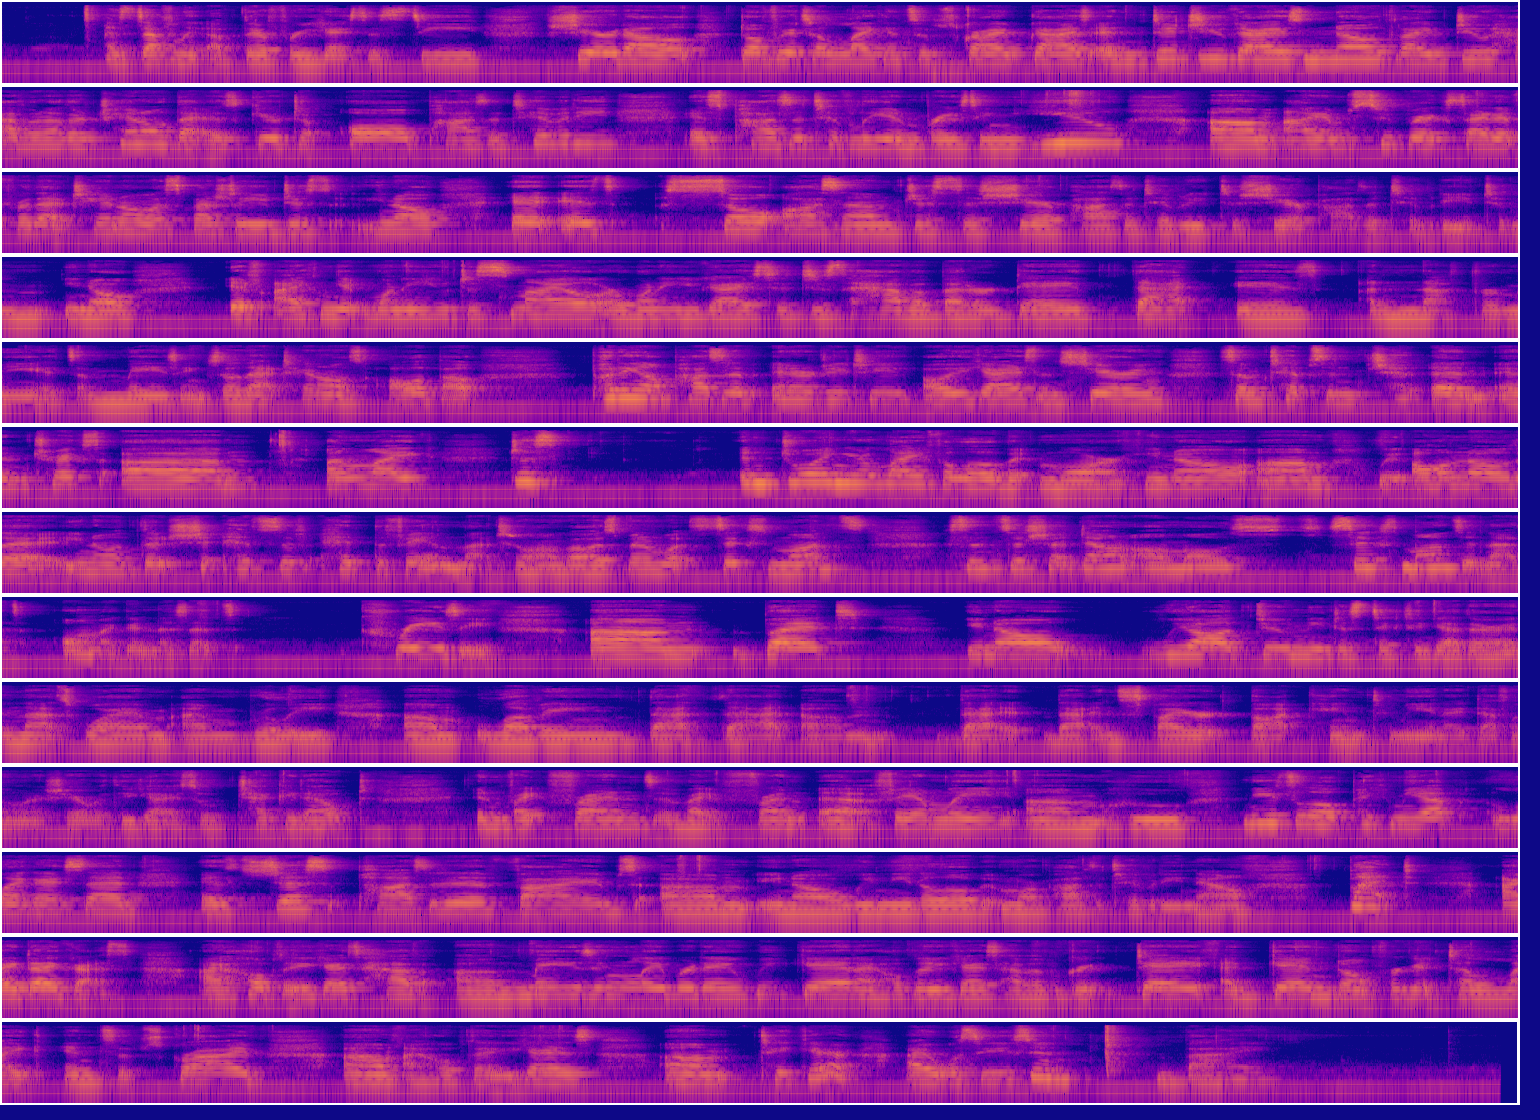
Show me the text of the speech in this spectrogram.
it's definitely up there for you guys to see. Share it out. Don't forget to like and subscribe, guys. And did you guys know that I do have another channel that is geared to all positivity, is positively embracing you. Um, I am super excited for that channel, especially just, you know, it is so awesome just to share positivity, to share positivity, to, you know, if I can get one of you to smile or one of you guys to just have a better day, that is enough for me. It's amazing. So that channel is all about putting out positive energy to all you guys and sharing some tips and and, and tricks um unlike just enjoying your life a little bit more you know um we all know that you know the shit hits the hit the fan not too long ago it's been what six months since the shutdown almost six months and that's oh my goodness that's crazy um but you know we all do need to stick together and that's why i'm i'm really um, loving that that um, that that inspired thought came to me and i definitely want to share with you guys. So check it out. Invite friends invite friend uh, family um, who needs a little pick me up. Like i said it's just positive vibes um, you know we need a little bit more positivity now. But I digress. I hope that you guys have an amazing Labor Day weekend. I hope that you guys have a great day. Again, don't forget to like and subscribe. Um, I hope that you guys um, take care. I will see you soon. Bye.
